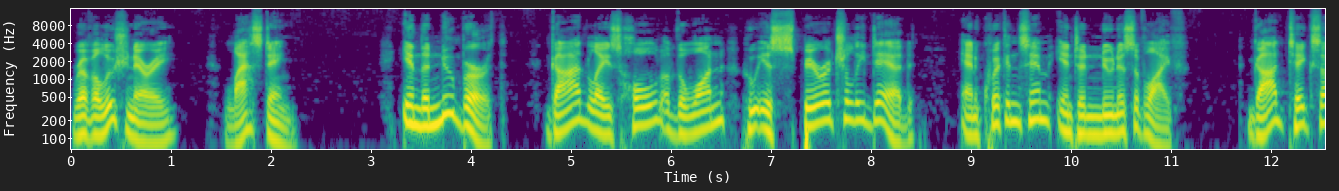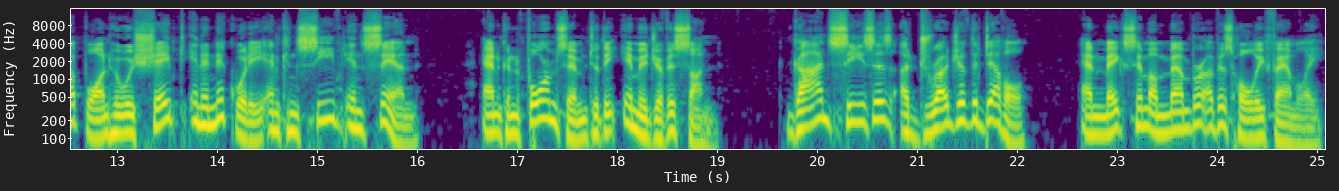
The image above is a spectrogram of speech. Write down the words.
revolutionary, lasting. In the new birth, God lays hold of the one who is spiritually dead and quickens him into newness of life. God takes up one who was shaped in iniquity and conceived in sin and conforms him to the image of his Son. God seizes a drudge of the devil and makes him a member of his holy family.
